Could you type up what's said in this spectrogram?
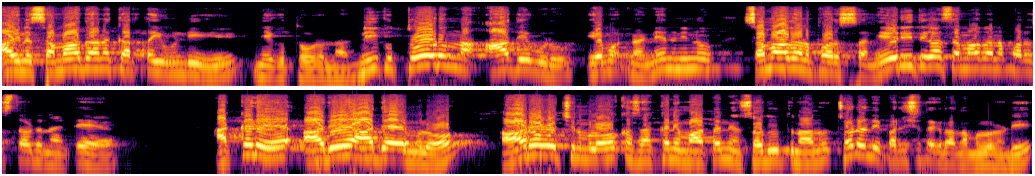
ఆయన సమాధానకర్త అయి ఉండి నీకు తోడున్నాడు. నీకు తోడున్న ఆ దేవుడు ఏమంటున్నాడు? నేను నిన్ను సమాధాన పరుస్తాను ఏ రీతిగా సమాధాన పరుస్తాడు అంటే అక్కడే అదే ఆదాయంలో ఆరో వచనంలో ఒక చక్కని మాట నేను చదువుతున్నాను. చూడండి పరిశుద్ధ గ్రంథంలో నుండి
